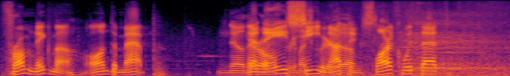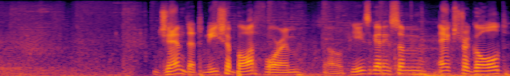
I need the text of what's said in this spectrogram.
from Nigma on the map. No, they're all they pretty much see nothing. up. Slark with that gem that Misha bought for him. So he's getting some extra gold.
